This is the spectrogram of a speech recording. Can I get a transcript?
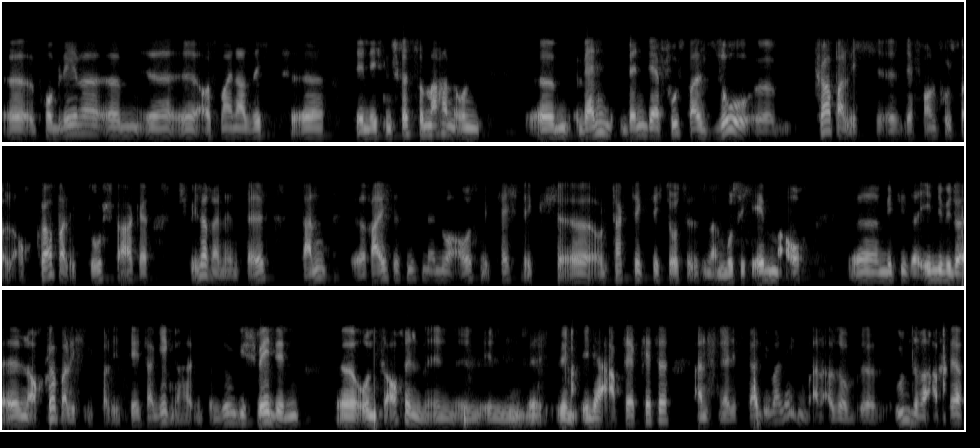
äh, Probleme ähm, äh, aus meiner Sicht, äh, den nächsten Schritt zu machen. Und ähm, wenn, wenn der Fußball so äh, körperlich, äh, der Frauenfußball auch körperlich so starke Spielerinnen enthält, dann äh, reicht es nicht mehr nur aus, mit Technik äh, und Taktik sich durchzusetzen, dann muss ich eben auch äh, mit dieser individuellen, auch körperlichen Qualität dagegenhalten können. So wie die Schwedinnen äh, uns auch in, in, in, in, in der Abwehrkette an Schnelligkeit überlegen waren. Also äh, unsere Abwehr,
